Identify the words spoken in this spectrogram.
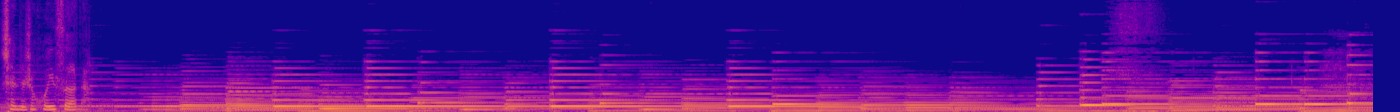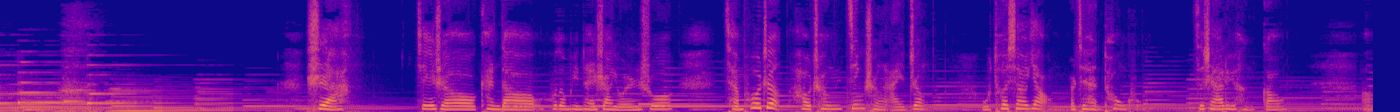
甚至是灰色呢？是啊，这个时候看到互动平台上有人说，强迫症号称精神癌症，无特效药，而且很痛苦，自杀率很高。啊，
